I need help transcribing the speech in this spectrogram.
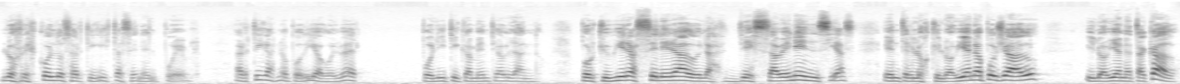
los rescoldos artiguistas en el pueblo. Artigas no podía volver, políticamente hablando, porque hubiera acelerado las desavenencias entre los que lo habían apoyado y lo habían atacado.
